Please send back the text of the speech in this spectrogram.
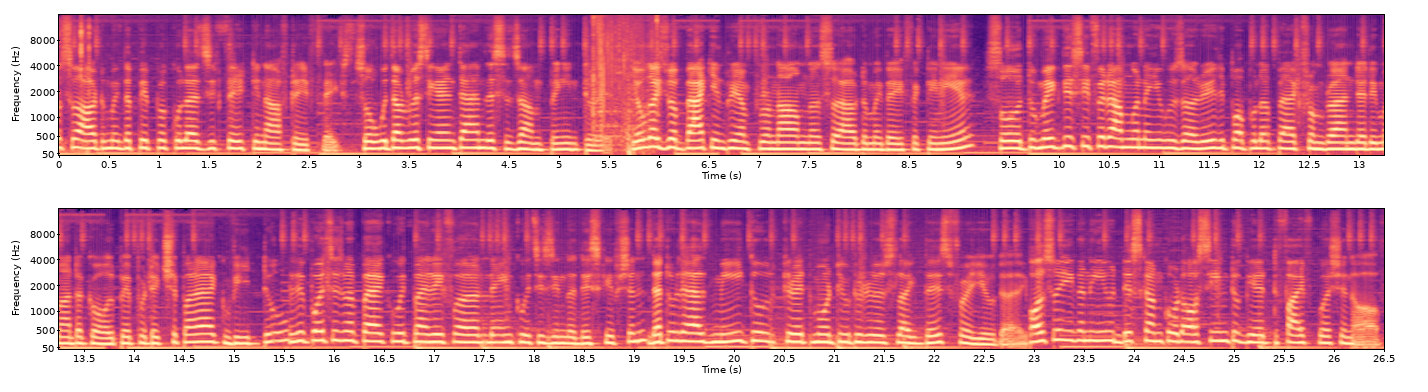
to how to make the paper collage effect in After Effects. So without wasting any time, let's jump into it. Yo guys, we're back in Premiere Pro now. I'm going to show how to make the effect in here. So to make this effect, I'm going to use a really popular pack from Bryan Delimata called Paper Texture Pack V2. If you purchase my pack with my referral link which is in the description, that will help me to create more tutorials like this for you guys. Also, you can use discount code ASIM to get 5% off.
